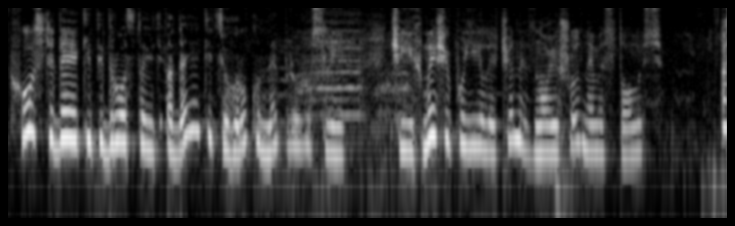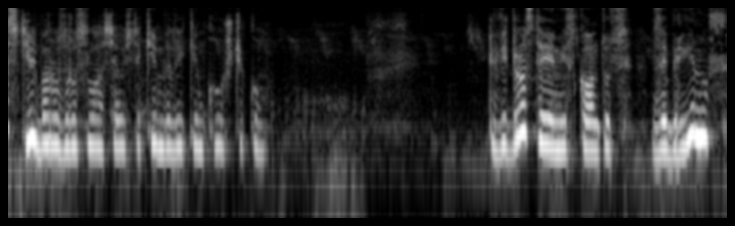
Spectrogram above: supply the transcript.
Хости деякі підростають, а деякі цього року не проросли. Чи їх миші поїли, чи не знаю, що з ними сталося. А стільба розрослася ось таким великим кущиком. Відростає міскантус зебрінус,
